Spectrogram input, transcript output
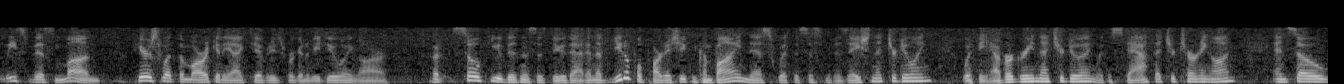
at least this month. Here's what the marketing activities we're going to be doing are. But so few businesses do that. And the beautiful part is you can combine this with the systematization that you're doing, with the evergreen that you're doing, with the staff that you're turning on. And so,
